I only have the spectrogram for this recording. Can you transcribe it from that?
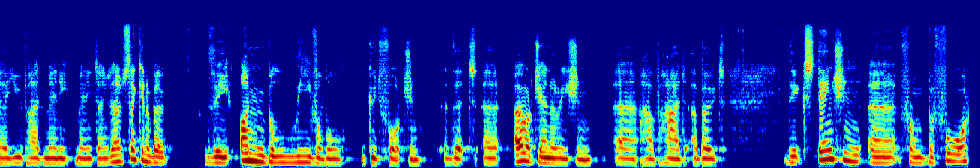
uh, you've had many, many times. I was thinking about the unbelievable good fortune that uh, our generation uh, have had about the extension uh, from before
